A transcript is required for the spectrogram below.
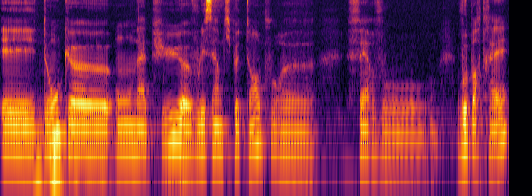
Et donc, euh, on a pu euh, vous laisser un petit peu de temps pour euh, faire vos, vos portraits.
